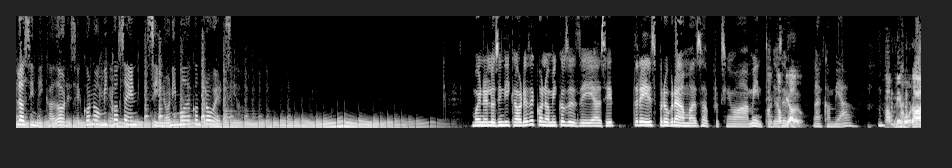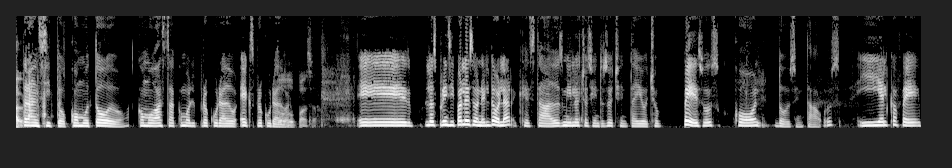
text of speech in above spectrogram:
Los indicadores económicos en Sinónimo de Controversia. Bueno, los indicadores económicos desde hace tres programas aproximadamente. ¿Han cambiado? han cambiado. Han mejorado. Tránsito, como todo, como hasta como el procurador, ex procurador. Todo pasa. Eh, los principales son el dólar, que está a 2.888 pesos con dos centavos y el café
